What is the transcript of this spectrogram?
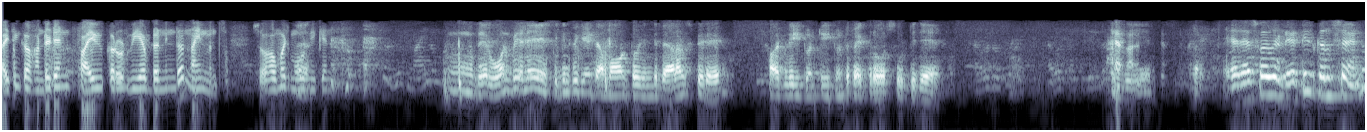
I think 105 crore we have done in the nine months. So how much more we can? Mm, there won't be any significant amount in the balance period. Hardly 20-25 crores would be there. As far as the debt is concerned,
